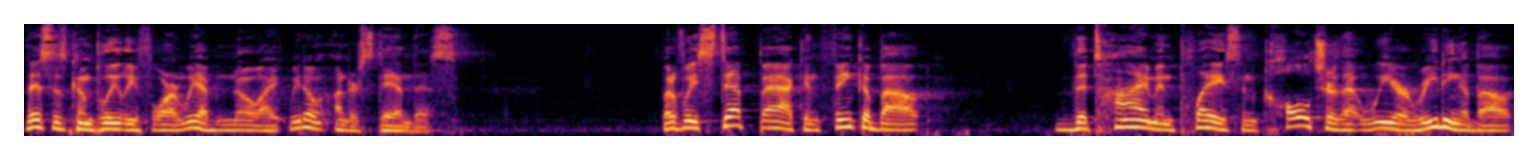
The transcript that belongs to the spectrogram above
this is completely foreign. We have no. We don't understand this. But if we step back and think about the time and place and culture that we are reading about,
